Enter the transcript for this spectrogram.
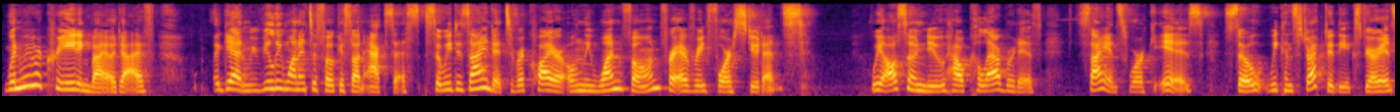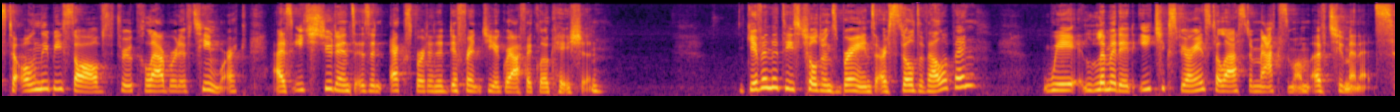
When we were creating BioDive, again, we really wanted to focus on access, so we designed it to require only one phone for every four students. We also knew how collaborative science work is, so we constructed the experience to only be solved through collaborative teamwork, as each student is an expert in a different geographic location. Given that these children's brains are still developing, we limited each experience to last a maximum of two minutes.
